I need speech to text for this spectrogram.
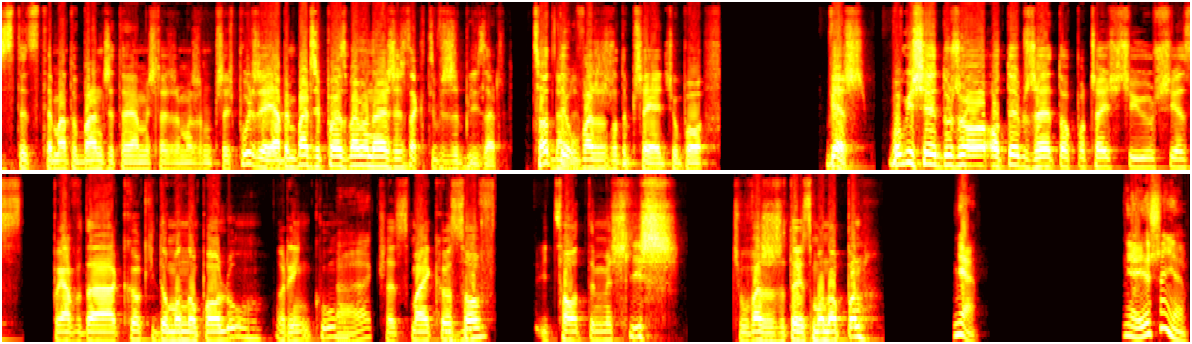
z, tematu Bungie to ja myślę, że możemy przejść później. Ja bym bardziej porozmawiał na razie z Activision Blizzard. Co ty Dobra. uważasz o tym przejęciu? Bo wiesz, mówi się dużo o tym, że to po części już jest, prawda, kroki do monopolu rynku Tak. przez Microsoft. I co o tym myślisz? Czy uważasz, że to jest monopol? Nie. Nie, jeszcze nie.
